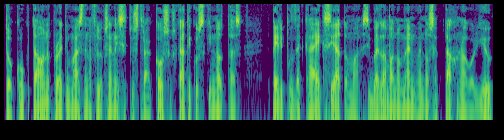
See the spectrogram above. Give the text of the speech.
Το Cooktown προετοιμάζεται να φιλοξενήσει τους 300 κάτοικους της κοινότητας. Περίπου 16 άτομα, συμπεριλαμβανομένου ενός 7χρονου αγοριού,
